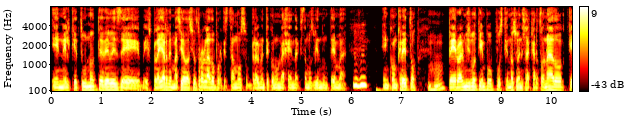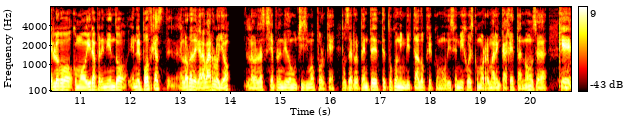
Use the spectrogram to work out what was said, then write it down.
en el que tú no te debes de explayar demasiado hacia otro lado porque estamos realmente con una agenda que estamos viendo un tema en concreto, pero al mismo tiempo pues que no suenes acartonado, que luego como ir aprendiendo en el podcast a la hora de grabarlo yo, la verdad es que sí he aprendido muchísimo porque, pues de repente te toca un invitado que, como dice mi hijo, es como remar en cajeta, ¿no? O sea, que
